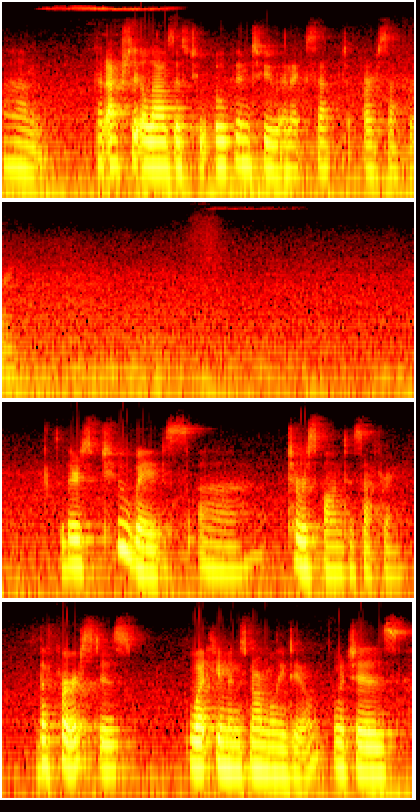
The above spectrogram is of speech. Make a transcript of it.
um, that actually allows us to open to and accept our suffering. So there's two ways uh, to respond to suffering. The first is what humans normally do, which is,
